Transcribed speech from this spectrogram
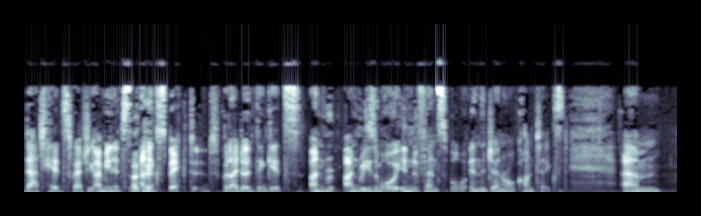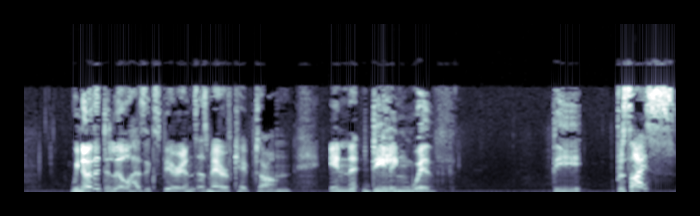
that head scratching. I mean, it's Okay. unexpected, but I don't think it's un- unreasonable or indefensible in the general context. Um, we know that de Lille has experience as mayor of Cape Town in dealing with the precise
